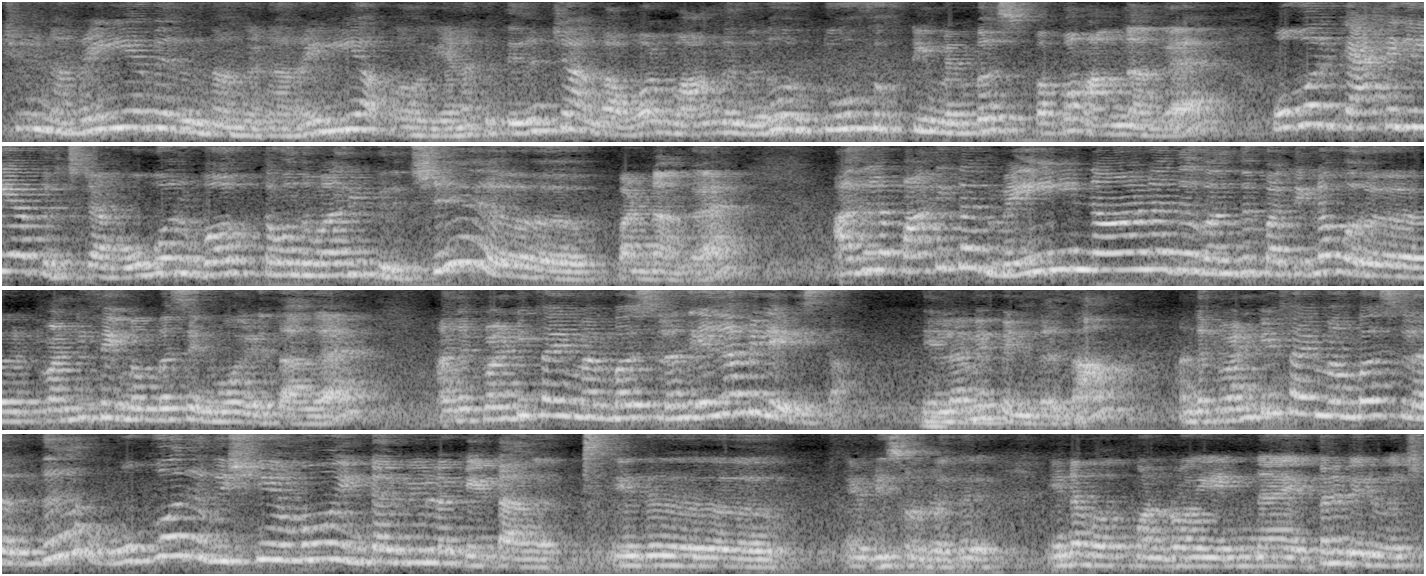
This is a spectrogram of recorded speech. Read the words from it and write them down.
ஆக்சுவலி நிறைய பேர் இருந்தாங்க. நிறைய எனக்கு தெரிஞ்ச அங்கே அவார்ட் வாங்கினது வந்து ஒரு டூ ஃபிஃப்டி மெம்பர்ஸ் பக்கம் வாங்கினாங்க. ஒவ்வொரு கேட்டகரியாக பிரிச்சுட்டாங்க. ஒவ்வொரு ஒர்க் தகுந்த மாதிரி பிரித்து பண்ணாங்க. அதில் பார்த்தீங்கன்னா மெயினானது வந்து பார்த்தீங்கன்னா ஒரு டுவெண்ட்டி ஃபைவ் மெம்பர்ஸ் என்னமோ எடுத்தாங்க. அந்த டுவெண்ட்டி ஃபைவ் மெம்பர்ஸ்லேருந்து எல்லாமே லேடிஸ் தான். எல்லாமே பெண்கள் தான். அந்த டுவெண்ட்டி ஃபைவ் மெம்பர்ஸ்லேருந்து ஒவ்வொரு விஷயமும் இன்டர்வியூவில் கேட்டாங்க. இது எப்படி சொல்றது? என்ன ஒர்க் பண்றோம்? என்ன எத்தனை பேர் வச்சு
